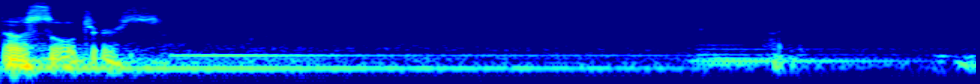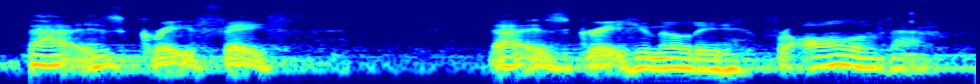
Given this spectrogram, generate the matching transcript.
those soldiers. Like, that is great faith. That is great humility for all of them.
